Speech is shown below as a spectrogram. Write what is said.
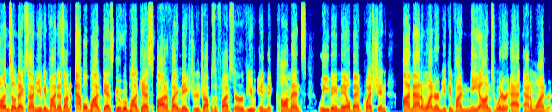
Until next time, you can find us on Apple Podcasts, Google Podcasts, Spotify. Make sure to drop us a five star review in the comments. Leave a mailbag question. I'm Adam Weinrib. You can find me on Twitter at Adam Weinrib.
